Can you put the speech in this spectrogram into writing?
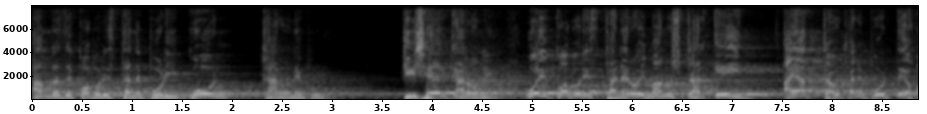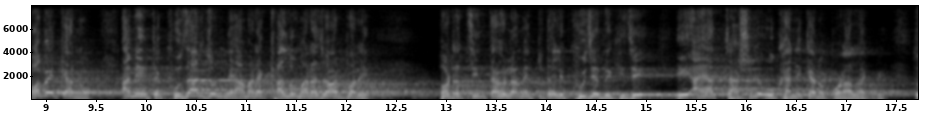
আমরা যে কবরস্থানে পড়ি, কোন কারণে পড়ি? কিসের কারণে? ওই কবরস্থানের ওই মানুষটার এই আয়াতটা ওখানে পড়তে হবে কেন? আমি এটা খোঁজার জন্য আমার এক খালু মারা যাওয়ার পরে হঠাৎ চিন্তা হলো, আমি একটু তাইলে খুঁজে দেখি যে এই আয়াতটা আসলে ওখানে কেন পড়া লাগবে? তো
